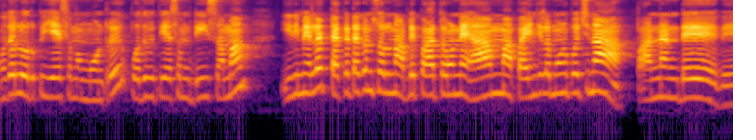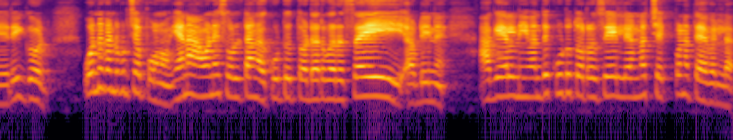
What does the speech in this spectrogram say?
முதல் உறுப்பு ஏ சமம் மூன்று பொது வித்தியாசம் டி சமம். இனிமேலாம் டக்கு டக்குன்னு சொல்லணும் அப்படியே பார்த்த உடனே ஆமாம் பயஞ்சில் மூணு போச்சுன்னா பன்னெண்டு. வெரி குட் ஒன்று கண்டுபிடிச்சா போகணும் ஏன்னா அவனே சொல்லிட்டாங்க கூட்டு தொடர் வரிசை அப்படின்னு. ஆகையால் நீ வந்து கூட்டு தொடர் வரிசை இல்லைன்னா செக் பண்ண தேவையில்லை.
